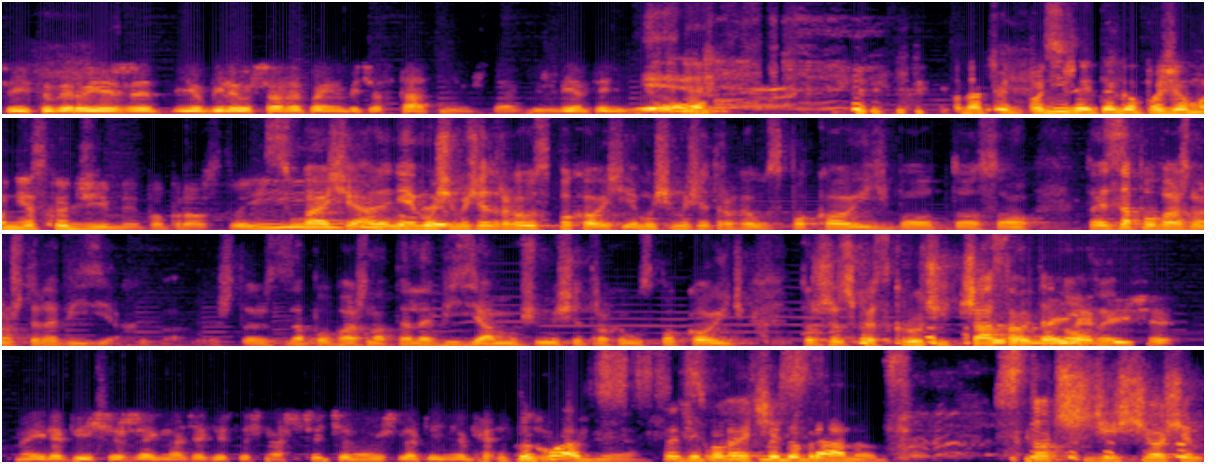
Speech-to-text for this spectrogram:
Czyli sugerujesz, że jubileuszowy powinien być ostatni już, tak? Już więcej nic Nie. robimy. Znaczy, poniżej tego poziomu nie schodzimy po prostu. I Słuchajcie, ale nie, musimy się trochę uspokoić. Nie musimy się trochę uspokoić, bo to są. To jest za poważna już telewizja chyba. Wiesz, to jest za poważna telewizja, musimy się trochę uspokoić, troszeczkę skrócić czas Słuchaj, antenowy. najlepiej, się, najlepiej się żegnać, jak jesteś na szczycie, no już lepiej nie będzie. Dokładnie. Słuchajcie, Słuchajcie, powiedzmy dobranoc. 138,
